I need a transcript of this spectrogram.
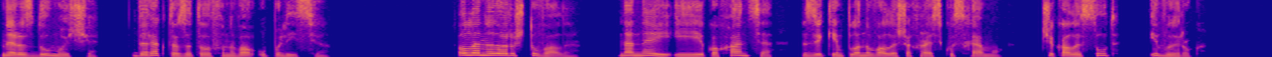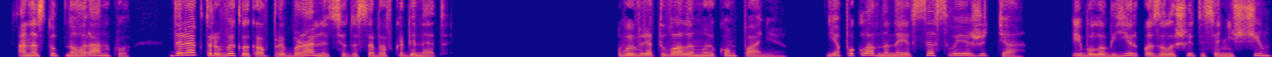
Не роздумуючи, директор зателефонував у поліцію. Олену арештували. На неї і її коханця, з яким планували шахрайську схему, чекали суд і вирок. А наступного ранку директор викликав прибиральницю до себе в кабінет. Ви врятували мою компанію. Я поклав на неї все своє життя. і було б гірко залишитися ні з чим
